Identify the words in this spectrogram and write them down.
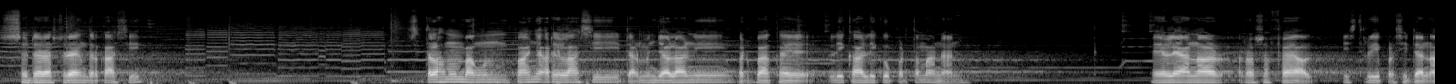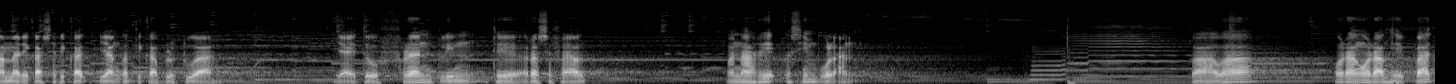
Saudara-saudara yang terkasih, setelah membangun banyak relasi dan menjalani berbagai lika-liku pertemanan, Eleanor Roosevelt, istri Presiden Amerika Serikat yang ke-32, yaitu Franklin D. Roosevelt, menarik kesimpulan bahwa orang-orang hebat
